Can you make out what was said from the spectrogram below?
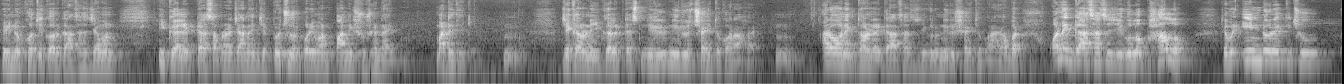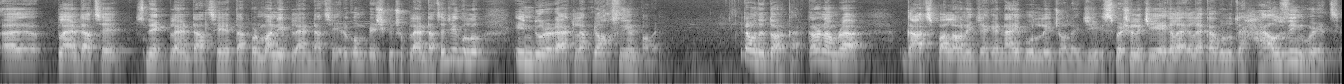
বিভিন্ন ক্ষতিকর গাছ আছে, যেমন ইকুয়ালিপটাস আপনারা জানেন যে প্রচুর পরিমাণ পানি শুষে নেয় মাটি থেকে। যে কারণে ইকুয়ালিপটাস নিরুৎসাহিত করা হয়। আরও অনেক ধরনের গাছ আছে যেগুলো নিরুৎসাহিত করা হয়। আবার অনেক গাছ আছে যেগুলো ভালো। যেমন ইনডোরে কিছু প্ল্যান্ট আছে স্নেক প্ল্যান্ট আছে, তারপর মানি প্ল্যান্ট আছে, এরকম বেশ কিছু প্ল্যান্ট আছে যেগুলো ইনডোরে রাখলে আপনি অক্সিজেন পাবেন। এটা আমাদের দরকার। কারণ আমরা গাছপালা অনেক জায়গায় নাই বললেই চলে। যে স্পেশালি যে এলাকা এলাকাগুলোতে হাউজিং হয়েছে,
